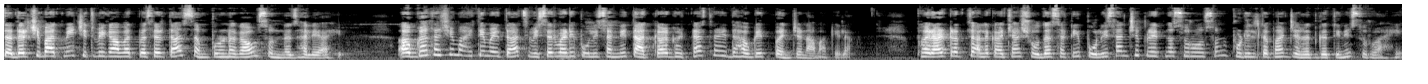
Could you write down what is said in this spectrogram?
सदरची बातमी चितवी गावात पसरताच संपूर्ण गाव सुन्न झाले आहे. अपघाताची माहिती मिळताच विसरवाडी पोलिसांनी तात्काळ घटनास्थळी धाव घेत पंचनामा केला. फरार ट्रक चालकाच्या शोधासाठी पोलिसांचे प्रयत्न सुरू असून पुढील तपास जलद गतीने सुरू आहे.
